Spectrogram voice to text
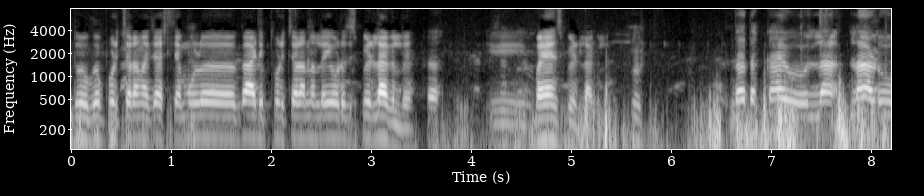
दोघं पुढच्या रानाचे असल्यामुळं गाडी पुढच्या रानाला एवढं स्पीड लागलं. की भयान स्पीड लागलं. दादा काय हो ला लाडू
